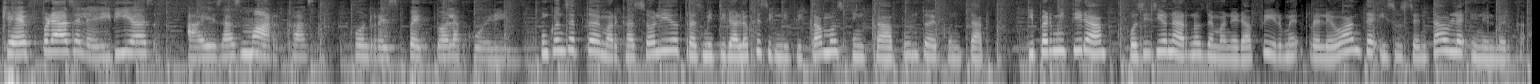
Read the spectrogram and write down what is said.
¿qué frase le dirías a esas marcas con respecto a la coherencia? Un concepto de marca sólido transmitirá lo que significamos en cada punto de contacto y permitirá posicionarnos de manera firme, relevante y sustentable en el mercado.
